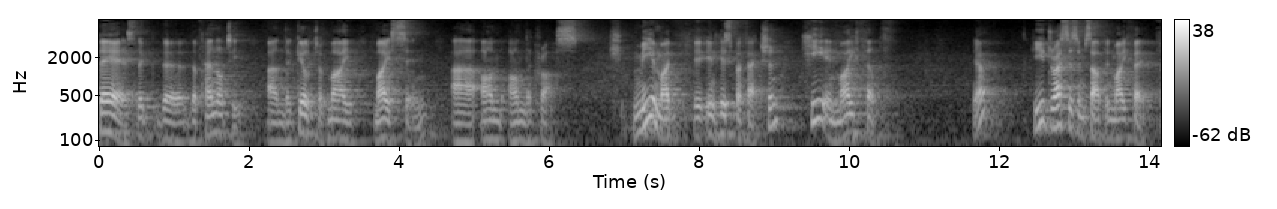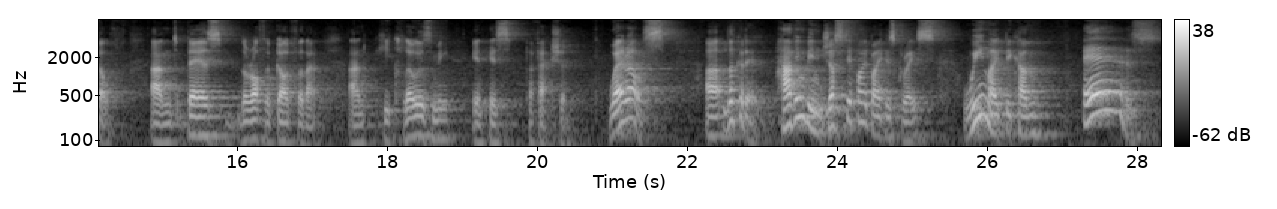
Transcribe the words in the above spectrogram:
bears the, the, the penalty and the guilt of my, my sin uh, on, on the cross. Me in, my, in his perfection, he in my filth. Yeah? He dresses himself in my filth and bears the wrath of God for that. And he clothes me in his perfection. Where else? Uh, look at it. Having been justified by his grace, we might become heirs.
